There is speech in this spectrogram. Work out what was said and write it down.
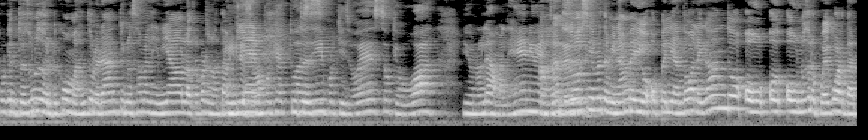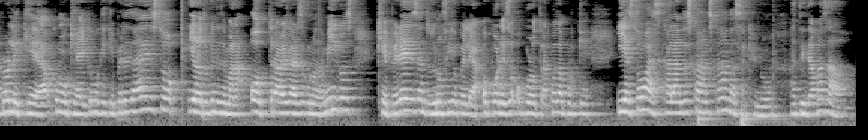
porque entonces uno se vuelve como más intolerante, uno está mal geniado, la otra persona Y también. "No, ¿por qué actúa Entonces- así? ¿Por qué hizo esto? ¿Qué boba? Y uno le da mal genio. Y Ajá, entonces, entonces uno siempre termina medio o peleando o alegando, o, o, o uno se lo puede guardar, pero le queda como que hay como que qué pereza eso, y el otro fin de semana otra vez a verse con los amigos, qué pereza, entonces uno fijo pelea, o por eso o por otra cosa, porque, y esto va escalando, escalando, escalando hasta que uno ¿A ti te ha pasado?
